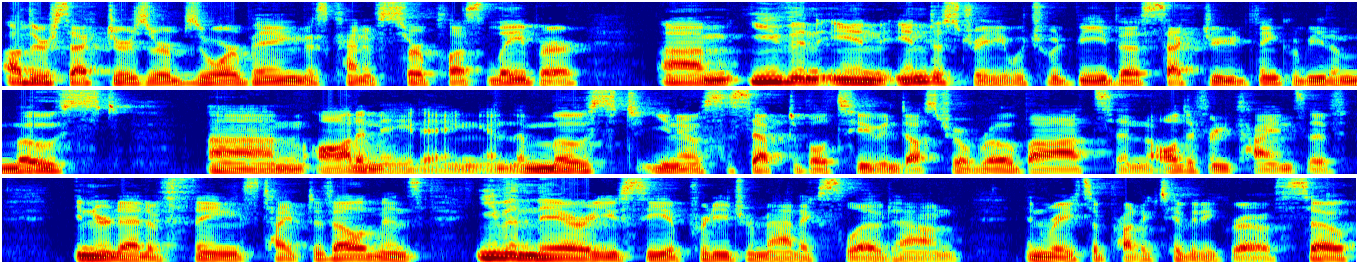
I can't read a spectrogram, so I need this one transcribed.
other sectors are absorbing this kind of surplus labor. Um, even in industry, which would be the sector you'd think would be the most um, automating and the most you know susceptible to industrial robots and all different kinds of internet of things type developments even there you see a pretty dramatic slowdown in rates of productivity growth. So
